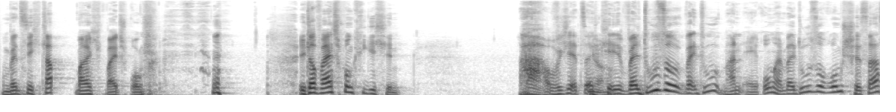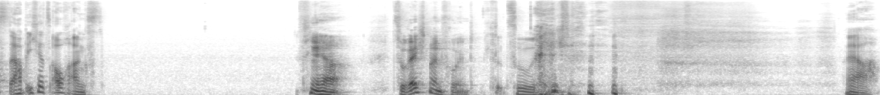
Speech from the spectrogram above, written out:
Und wenn es nicht klappt, mache ich Weitsprung. ich glaube, Weitsprung kriege ich hin. Ah, ob ich jetzt, okay, ja. weil du so, weil du, Mann, ey, Roman, weil du so rumschisserst, da habe ich jetzt auch Angst. Ja, zu Recht, mein Freund. Zu, Recht. ja.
